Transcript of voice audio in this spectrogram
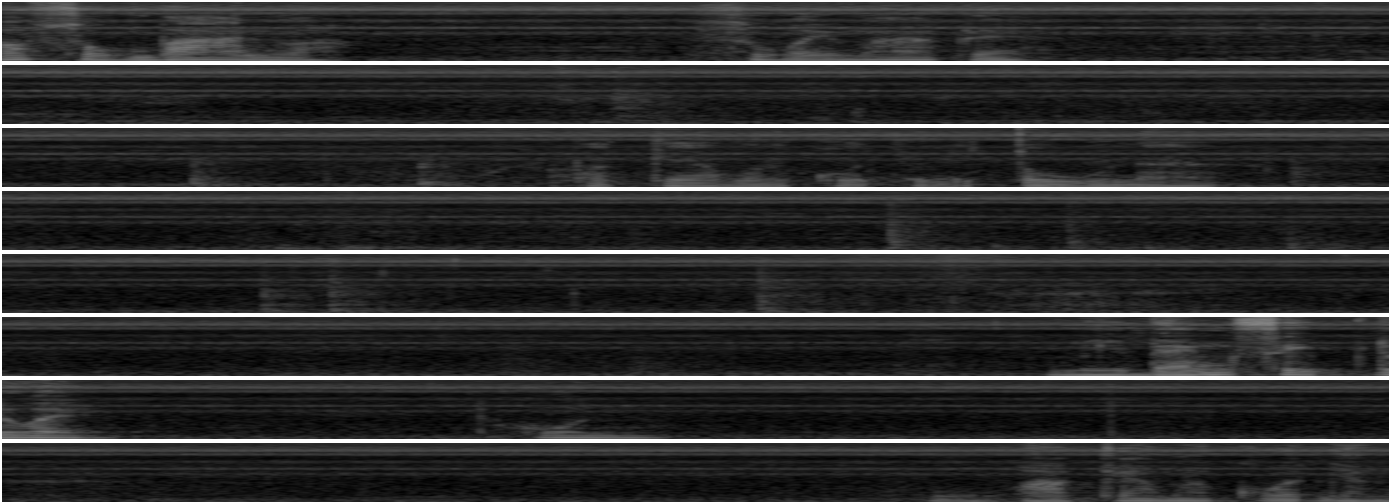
ชอบทรงบ้านวะสวยมากเลย พระแก้วมรกตอยู่ในตู้นะมีแบงค์สิบด้วยทุกคนโอ้พระแก้วมรกตอย่าง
